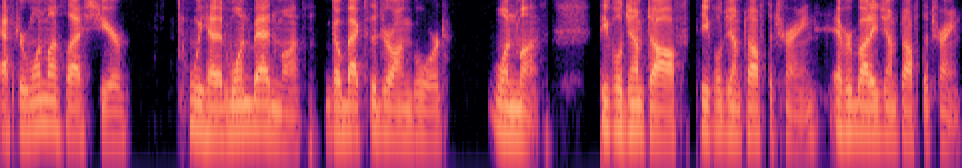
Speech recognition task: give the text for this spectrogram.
After one month last year, we had one bad month. Go back to the drawing board. One month. People jumped off. People jumped off the train. Everybody jumped off the train.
